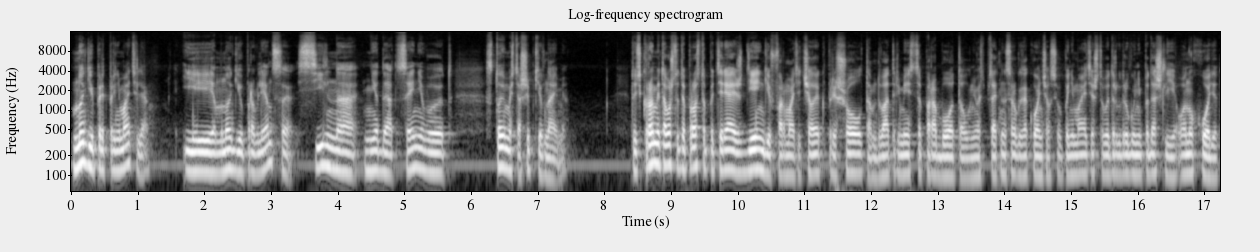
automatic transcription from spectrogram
Многие предприниматели и многие управленцы сильно недооценивают стоимость ошибки в найме. То есть, кроме того, что ты просто потеряешь деньги в формате человек пришел, там 2-3 месяца поработал, у него испытательный срок закончился, вы понимаете, что вы друг другу не подошли, он уходит.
